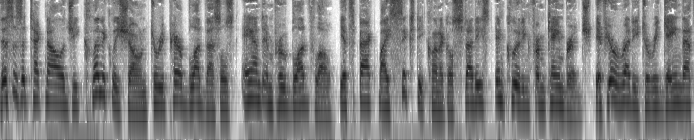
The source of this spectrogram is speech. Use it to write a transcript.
This is a technology clinically shown to repair blood vessels and improve blood flow. It's backed by 60 clinical studies, including from Cambridge. If you're ready to regain that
